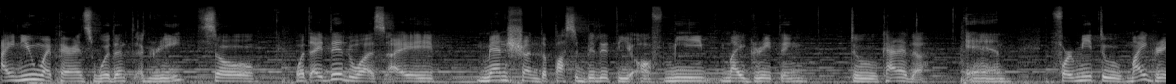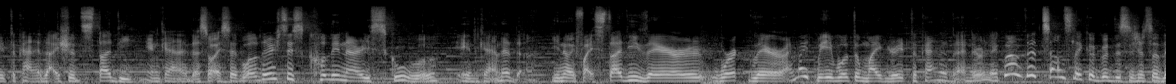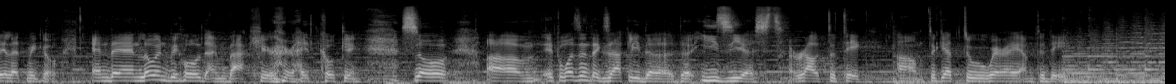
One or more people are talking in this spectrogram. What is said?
I knew my parents wouldn't agree. So, what I did was I mentioned the possibility of me migrating to Canada. And for me to migrate to Canada, I should study in Canada. So I said, well, there's this culinary school in Canada. You know, if I study there, work there, I might be able to migrate to Canada. And they were like, well, that sounds like a good decision. So they let me go. And then lo and behold, I'm back here, right, cooking. So um, it wasn't exactly the, the easiest route to take um, to get to where I am today.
